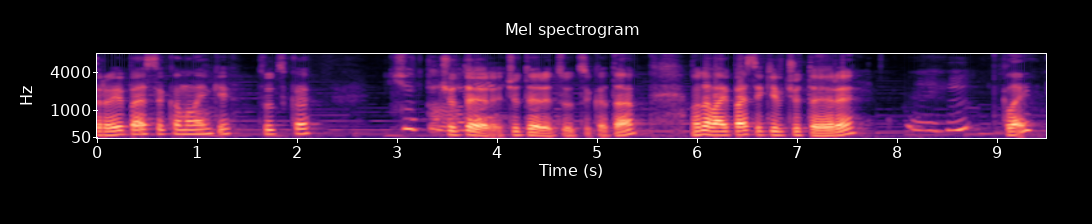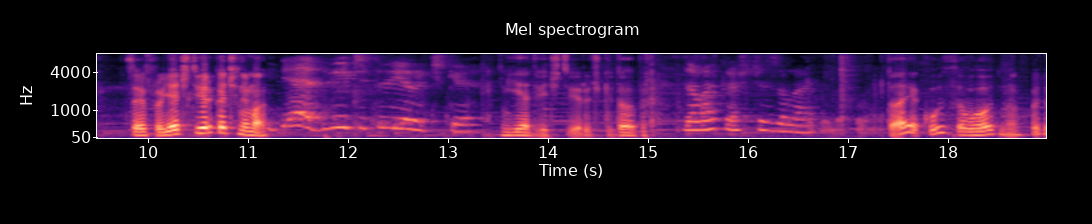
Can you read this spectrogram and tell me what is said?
Три песика маленьких, цуцика. чотири. Чотири. Чотири цуцика, так? Ну давай, песиків чотири. Угу. Клей. Цифру. Є четвірка чи нема? Є дві четвірочки. Є дві четвірочки, добре. Давай краще зелену доклеїмо. Та яку завгодно, хоч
